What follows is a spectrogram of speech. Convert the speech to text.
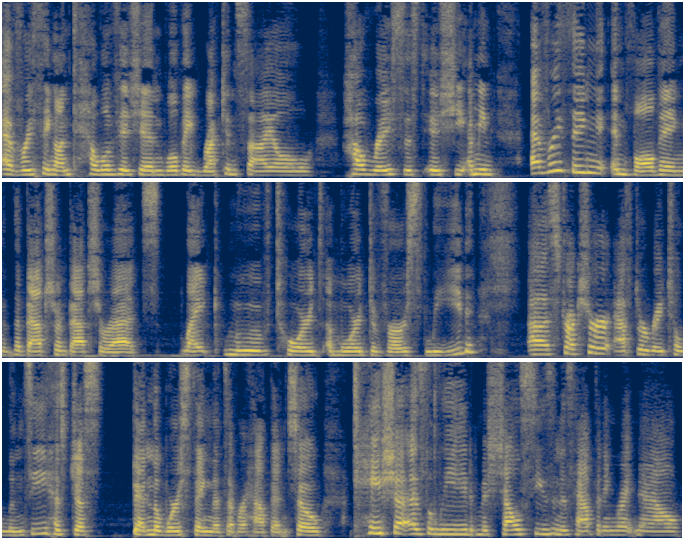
everything on television. Will they reconcile? How racist is she? I mean, everything involving the Bachelor and Bachelorettes like move towards a more diverse lead uh, structure after Rachel Lindsay has just been the worst thing that's ever happened. So Tayshia as the lead, Michelle season is happening right now.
